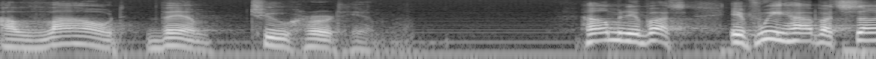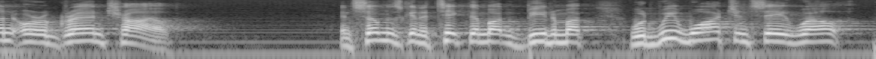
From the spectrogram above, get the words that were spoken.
allowed them to hurt Him. How many of us, if we have a son or a grandchild, and someone's going to take them up and beat them up, would we watch and say, well,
